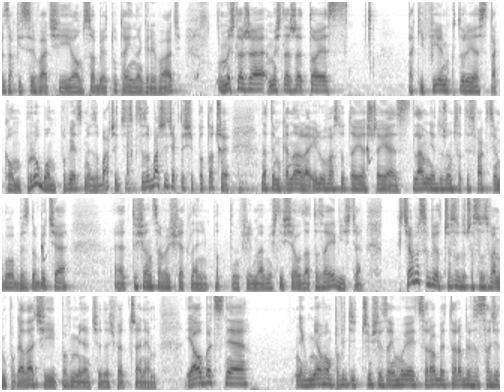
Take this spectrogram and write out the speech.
zapisywać i ją sobie tutaj nagrywać. Myślę, że myślę, że to jest taki film, który jest taką próbą, powiedzmy, zobaczyć, chcę zobaczyć, jak to się potoczy na tym kanale, ilu was tutaj jeszcze jest. Dla mnie dużą satysfakcją byłoby zdobycie e, tysiąca wyświetleń pod tym filmem. Jeśli się uda, to zajebiście. Chciałbym sobie od czasu do czasu z wami pogadać i powymieniać się doświadczeniem. Ja obecnie, jakbym miał wam powiedzieć, czym się zajmuję i co robię, to robię w zasadzie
